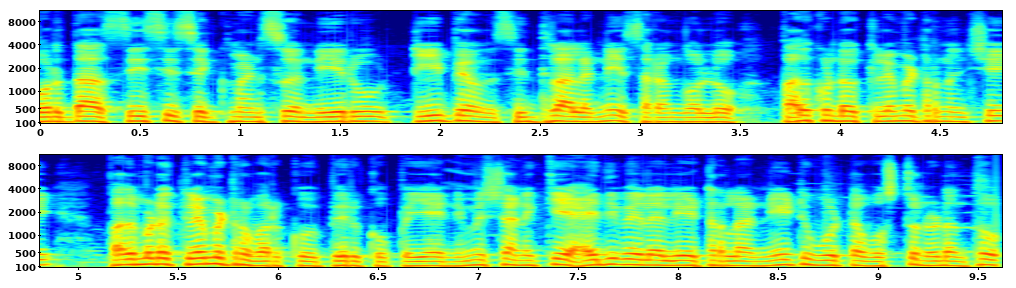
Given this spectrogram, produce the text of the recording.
బురద సీసీ సెగ్మెంట్స్ నీరు టీపీఎం శిథిలాలన్నీ సొరంగంలో పదకొండో కిలోమీటర్ నుంచి పదమూడో కిలోమీటర్ వరకు పేరుకుపోయాయి. నిమిషానికి ఐదు వేల లీటర్ల నీటి ఊట వస్తుండడంతో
